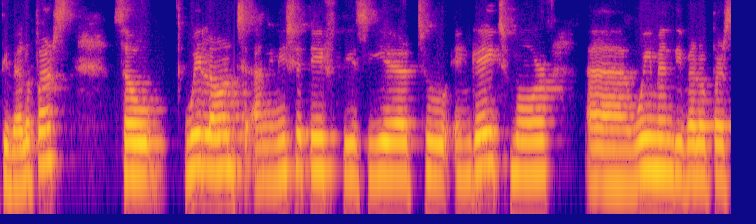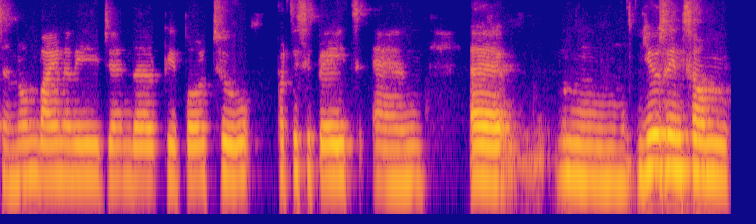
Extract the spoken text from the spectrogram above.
developers. So we launched an initiative this year to engage more uh, women developers and non-binary gender people to participate and uh, mm, using some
